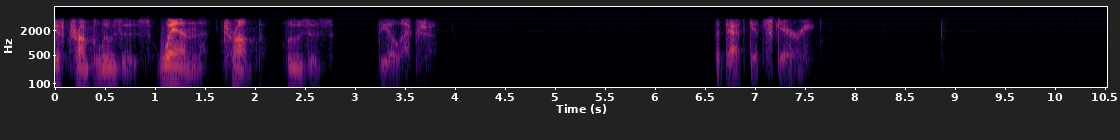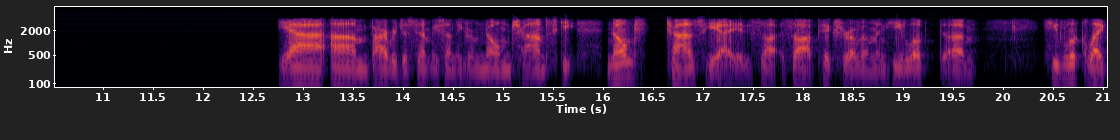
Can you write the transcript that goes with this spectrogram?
If Trump loses, when Trump loses the election. But that gets scary. Yeah, um, Barbara just sent me something from Noam Chomsky. Noam Chomsky, I saw, saw a picture of him, and he looked um, he looked like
